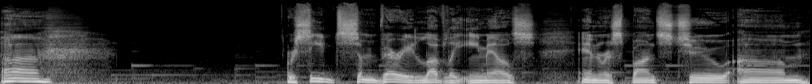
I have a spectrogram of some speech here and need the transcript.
Uh, received some very lovely emails in response to um,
